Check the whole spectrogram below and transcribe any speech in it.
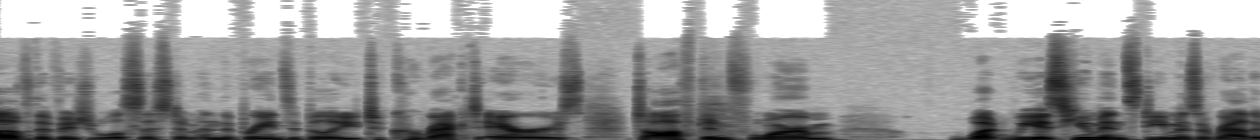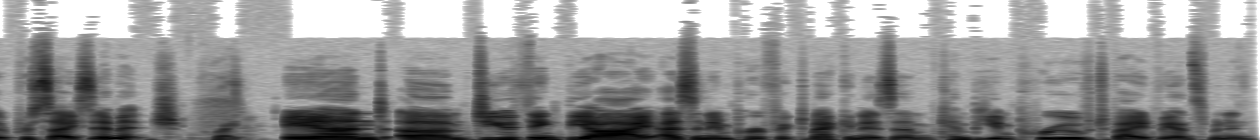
of the visual system and the brain's ability to correct errors to often form what we as humans deem as a rather precise image. Right. And um, do you think the eye, as an imperfect mechanism, can be improved by advancement in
